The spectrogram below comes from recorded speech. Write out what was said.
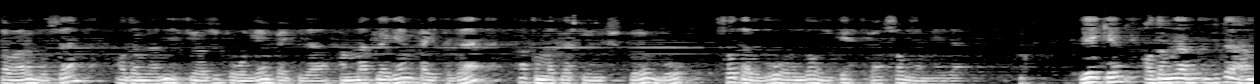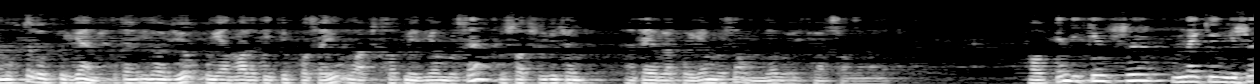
tovari bo'lsa odamlarni ehtiyoji tug'ilgan paytida qimmatlagan paytida qimmatlashligini kutib turib bu sotadi bu o'rinda uniki ehtiyoj hisoblanmaydi lekin odamlar juda ham muhtoj bo'lib turgan iloji yo'q bo'lgan holatga kelib qolsayu u olib sotmaydigan bo'lsa u sotishlik uchun e, tayyorlab qo'ygan bo'lsa unda bu ehtiyot hisoblanadi. Hop endi ikkinchisi undan keyingisi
